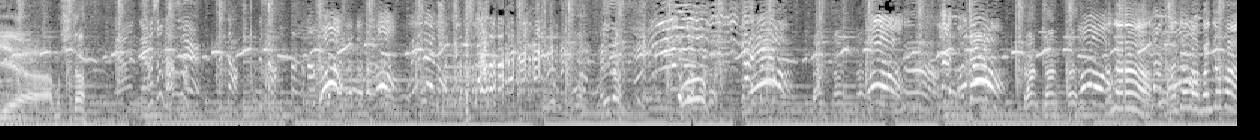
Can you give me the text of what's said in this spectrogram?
이야, 멋있다. 하나 만져봐 만져봐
